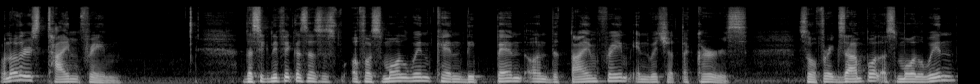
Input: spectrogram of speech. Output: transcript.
Another is time frame. The significance of a small win can depend on the time frame in which it occurs. So, for example, a small win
